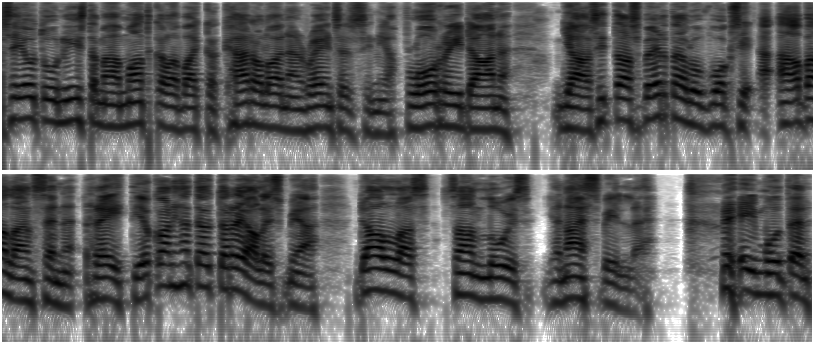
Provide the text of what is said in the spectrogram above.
se joutuu niistämään matkalla vaikka Carolina Rangersin ja Floridan, ja sitten taas vertailun vuoksi Avalancen reitti, joka on ihan täyttä realismia, Dallas, San Luis ja Nashville – ei muuten,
